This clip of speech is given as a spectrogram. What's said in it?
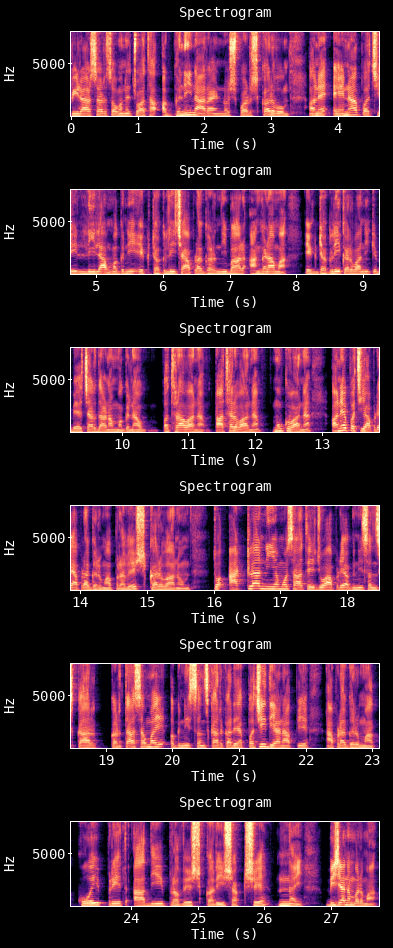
પીળા સરસવ અને ચોથા અગ્નિનારાયણનો સ્પર્શ કરવો. અને એના પછી લીલા મગની એક ઢગલી છે આપણા ઘરની બહાર આંગણામાં. એક ઢગલી કરવાની કે બે ચાર દાણા મગના પથરાવાના, પાથરવાના, મૂકવાના અને પછી આપણે આપણા ઘરમાં પ્રવેશ કરવાનો. તો આટલા નિયમો સાથે જો આપણે અગ્નિ સંસ્કાર કરતા સમયે અગ્નિ સંસ્કાર કર્યા પછી ધ્યાન આપીએ, આપણા ઘરમાં કોઈ પ્રેત આદિ પ્રવેશ કરી શકશે નહીં. બીજા નંબરમાં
